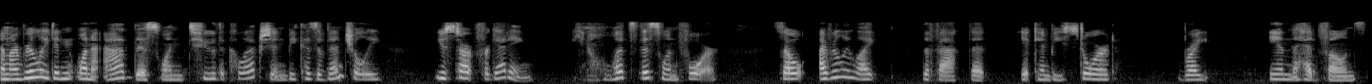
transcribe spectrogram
And I really didn't want to add this one to the collection because eventually you start forgetting, you know, what's this one for? So I really like the fact that it can be stored right in the headphones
